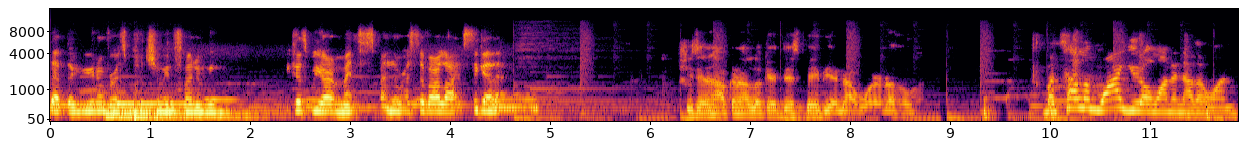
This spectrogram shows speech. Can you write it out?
that the universe put you in front of me because we are meant to spend the rest of our lives together. She said, How can I look at this baby and not want another one? But tell them why you don't want another one.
